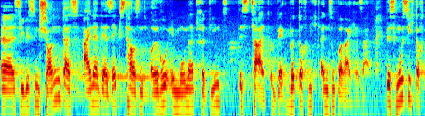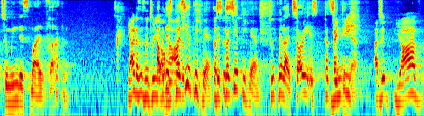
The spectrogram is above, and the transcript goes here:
äh, Sie wissen schon, dass einer, der 6000 Euro im Monat verdient, das zahlt. Und der wird doch nicht ein Superreicher sein. Das muss ich doch zumindest mal fragen. Ja, das ist natürlich Aber auch das passiert Art, nicht mehr. Das, das passiert nicht mehr. Tut mir leid. Sorry, es passiert nicht ich, mehr. Also ja,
